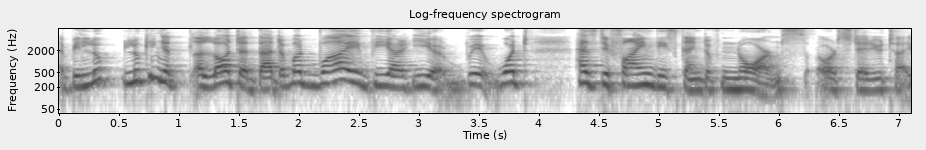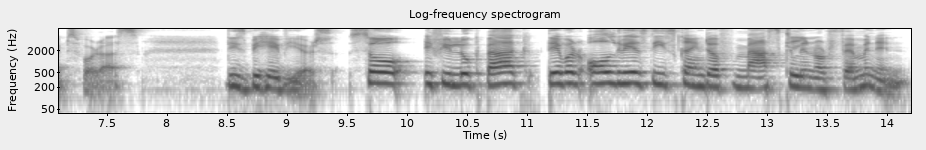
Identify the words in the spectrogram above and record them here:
i've been look, looking at a lot at that about why we are here what has defined these kind of norms or stereotypes for us these behaviors. So if you look back, there were always these kind of masculine or feminine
